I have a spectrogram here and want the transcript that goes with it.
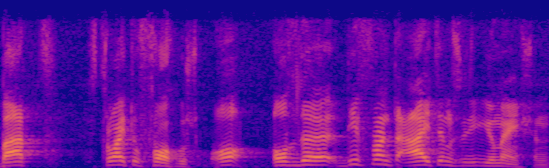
But try to focus of the different items that you mentioned.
